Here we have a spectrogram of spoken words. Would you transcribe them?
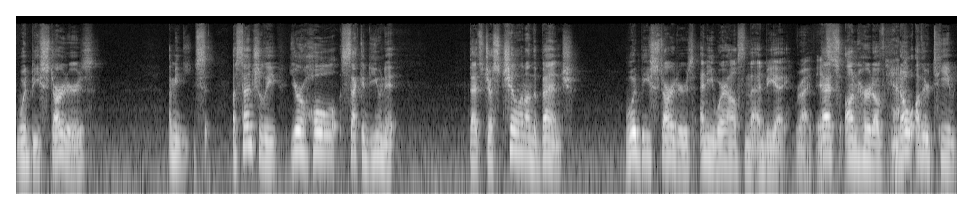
would be starters. I mean, essentially, your whole second unit that's just chilling on the bench would be starters anywhere else in the NBA. Right. That's unheard of. Yeah. No other team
